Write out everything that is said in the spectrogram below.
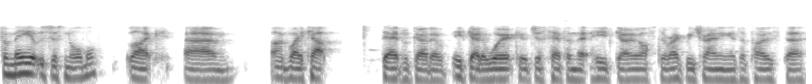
for me it was just normal. Like um, I'd wake up, Dad would go to he'd go to work. It just happen that he'd go off to rugby training as opposed to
